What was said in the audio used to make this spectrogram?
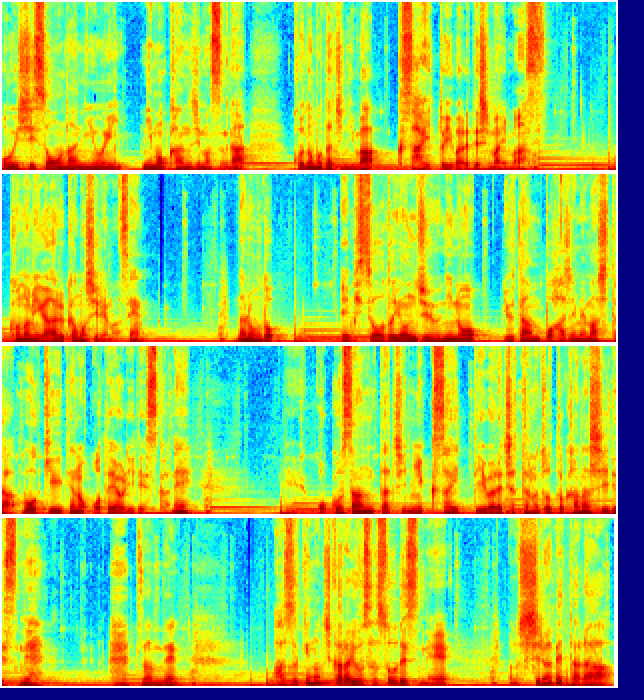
美味しそうな匂いにも感じますが子供たちには臭いと言われてしまいます。好みがあるかもしれません。なるほど。エピソード42の「湯たんぽ始めました」を聞いてのお便りですかね、お子さんたちに臭いって言われちゃったのちょっと悲しいですね。残念。小豆の力良さそうですね。あの調べたら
